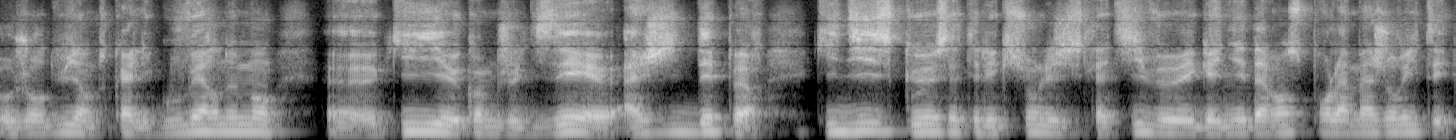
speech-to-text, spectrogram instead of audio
aujourd'hui, en tout cas les gouvernements, qui, comme je le disais, agitent des peurs, qui disent que cette élection législative est gagnée d'avance pour la majorité,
